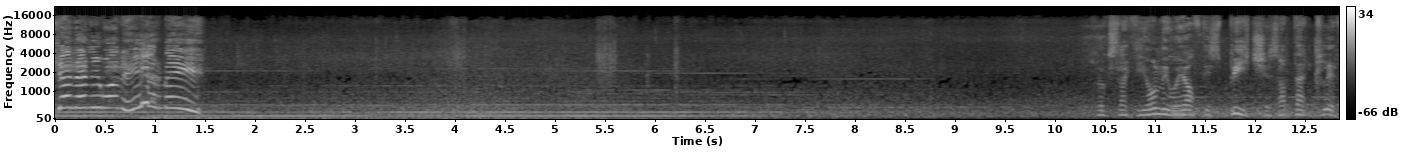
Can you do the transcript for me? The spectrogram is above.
Can anyone hear me? Looks like the only way off this beach is up that cliff.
